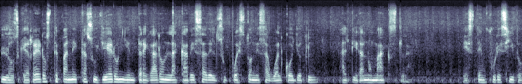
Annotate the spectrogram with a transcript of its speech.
Los guerreros tepanecas huyeron y entregaron la cabeza del supuesto Nezahualcóyotl al tirano Maxtla. Este enfurecido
